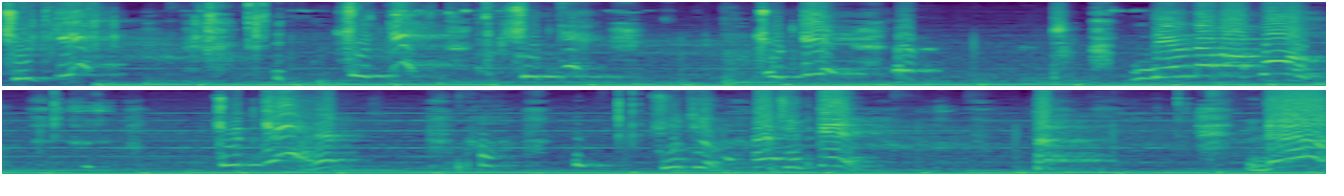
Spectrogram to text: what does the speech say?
છૂટકી છૂટકી છૂટકી છૂટકી દેવના બાપુ છૂટકી અરે શું થયું? છૂટકી દેવ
